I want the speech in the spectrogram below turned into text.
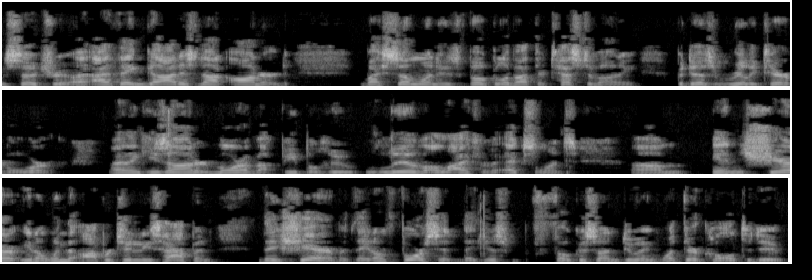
So true. I, I think God is not honored by someone who's vocal about their testimony, but does really terrible work. I think he's honored more about people who live a life of excellence um, and share. You know, when the opportunities happen, they share, but they don't force it. They just focus on doing what they're called to do.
